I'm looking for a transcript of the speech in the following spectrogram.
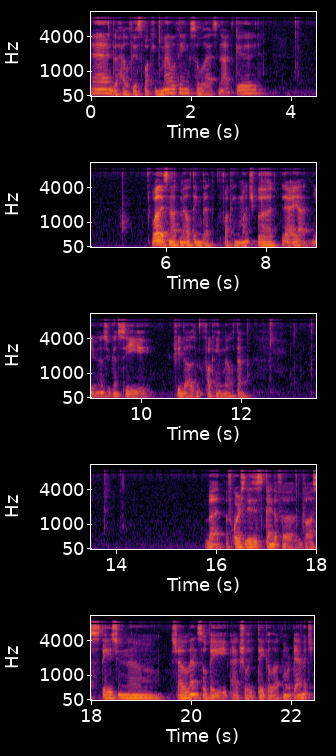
And the health is fucking melting, so that's not good. Well, it's not melting that fucking much, but yeah, yeah, you, as you can see, she does fucking melt them. But of course, this is kind of a boss stage in uh, Shadowlands, so they actually take a lot more damage.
